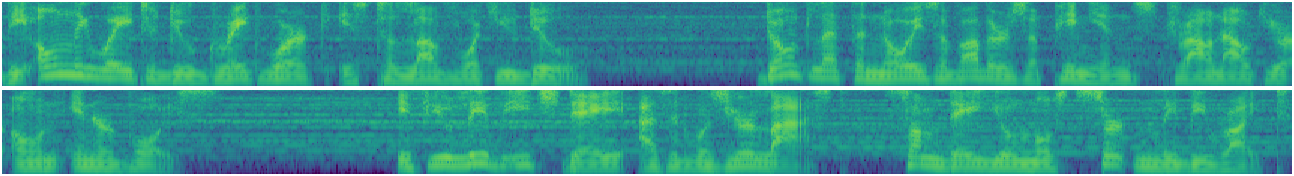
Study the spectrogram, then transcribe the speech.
The only way to do great work is to love what you do. Don't let the noise of others' opinions drown out your own inner voice. If you live each day as it was your last, someday you'll most certainly be right.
